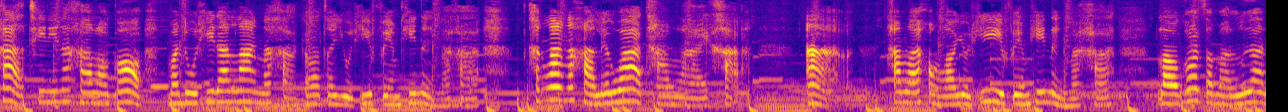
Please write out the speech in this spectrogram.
ค่ะทีนี้นะคะเราก็มาดูที่ด้านล่างนะคะ ก็จะอยู่ที่เฟรมที่ 1 นะคะ ข้างล่างนะคะ เรียกว่าไทม์ไลน์ค่ะอ่า ไทม์ไลน์ของเราอยู่ที่เฟรมที่ 1 นะคะ เราก็จะมาเลื่อน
